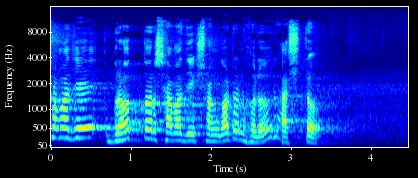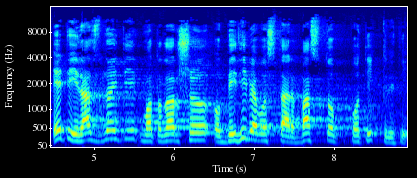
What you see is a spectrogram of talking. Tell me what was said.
সমাজে বৃহত্তর সামাজিক সংগঠন হলো রাষ্ট্র। এটি রাজনৈতিক মতাদর্শ ও বিধি ব্যবস্থার বাস্তব প্রতিকৃতি।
